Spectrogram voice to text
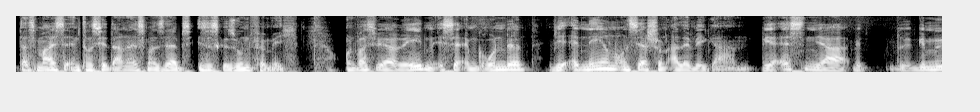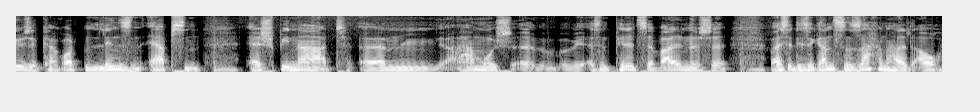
Das meiste interessiert dann erstmal selbst, ist es gesund für mich? Und was wir reden, ist ja im Grunde, wir ernähren uns ja schon alle vegan. Wir essen ja Gemüse, Karotten, Linsen, Erbsen, äh, Spinat, ähm, Hammusch, äh, wir essen Pilze, Walnüsse, weißt du, diese ganzen Sachen halt auch,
